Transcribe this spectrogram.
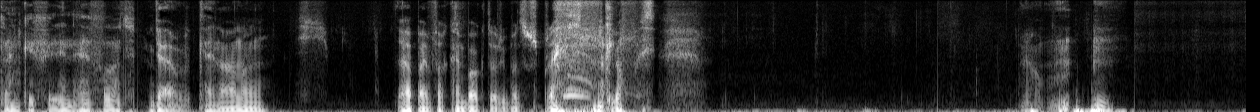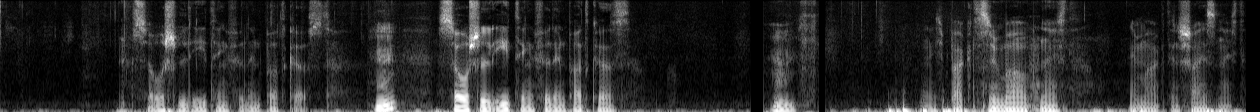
Danke für den Effort. Ja, keine Ahnung. Ich habe einfach keinen Bock darüber zu sprechen, glaube ich. Ja. Social Eating für den Podcast. Hm? Social Eating für den Podcast. Hm. Ich pack das überhaupt nicht. Ich mag den Scheiß nicht.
